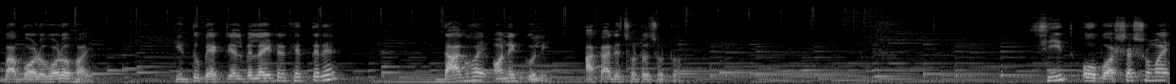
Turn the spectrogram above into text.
বা বড় বড় হয়। কিন্তু ব্যাকটেরিয়াল বেলাইটের ক্ষেত্রে দাগ হয় অনেকগুলি আকারে ছোট ছোট। শীত ও বর্ষার সময়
